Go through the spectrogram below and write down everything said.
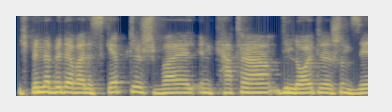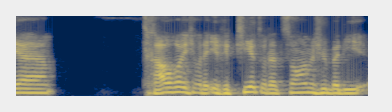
Ich bin da mittlerweile skeptisch, weil in Katar die Leute schon sehr traurig oder irritiert oder zornig über die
